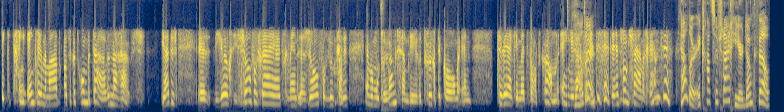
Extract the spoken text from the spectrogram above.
Ik ging één keer in de maand, als ik het kon betalen, naar huis. Ja, dus eh, de jeugd is zoveel vrijheid gewend en zoveel luxe. En we moeten langzaam leren terug te komen en te werken met wat kan. En je Helder. in te zetten. En soms zijn er grenzen. Helder, ik ga het ze vragen hier. Dank u wel.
